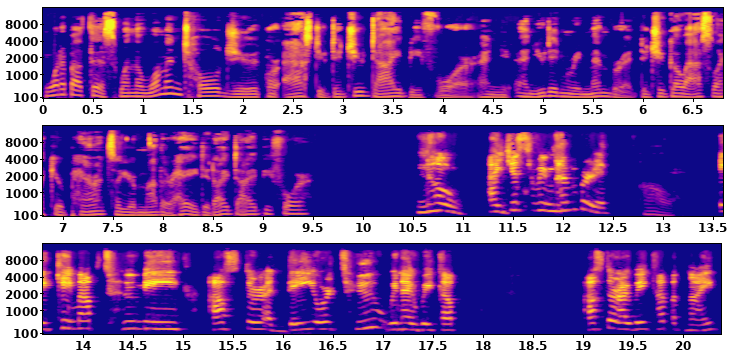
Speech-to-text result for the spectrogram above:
What about this? When the woman told you or asked you, did you die before and and you didn't remember it? Did you go ask like your parents or your mother, "Hey, did I die before?" No, I just remember it. Oh. It came up to me after a day or two when I wake up. After I wake up at night,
